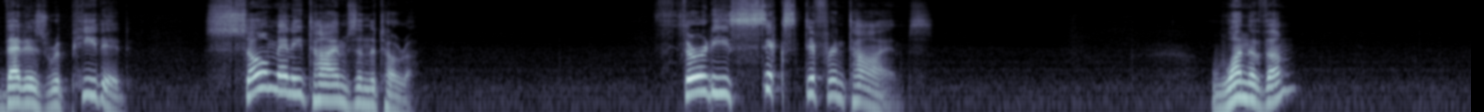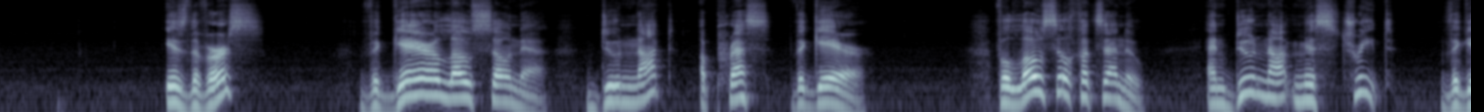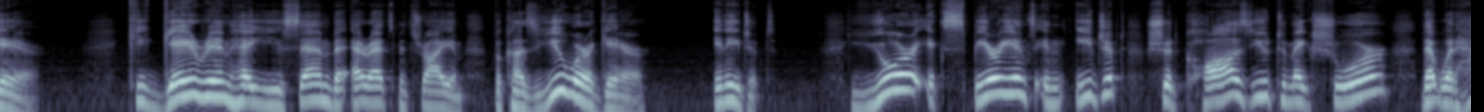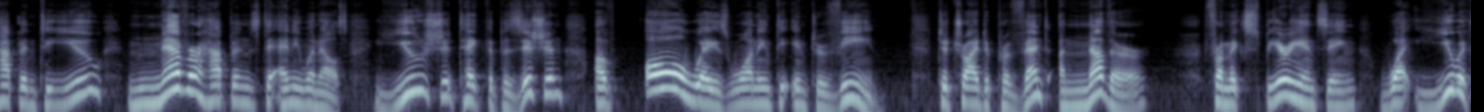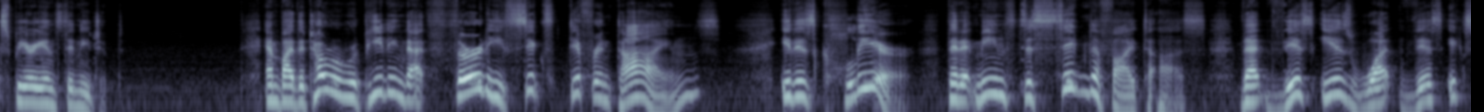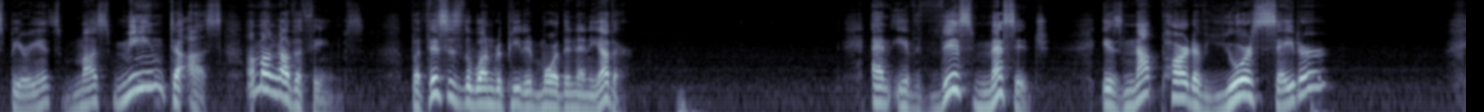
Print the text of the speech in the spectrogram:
that is repeated so many times in the Torah 36 different times one of them is the verse, V'ger lo soneh, do not oppress the ger. V'lo silchatzenu, and do not mistreat the ger. Ki gerim heyisem be'eretz mitzrayim, because you were a ger in Egypt. Your experience in Egypt should cause you to make sure that what happened to you never happens to anyone else. You should take the position of always wanting to intervene to try to prevent another from experiencing what you experienced in Egypt. And by the Torah repeating that 36 different times, it is clear that it means to signify to us that this is what this experience must mean to us, among other themes. But this is the one repeated more than any other. And if this message is not part of your Seder,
